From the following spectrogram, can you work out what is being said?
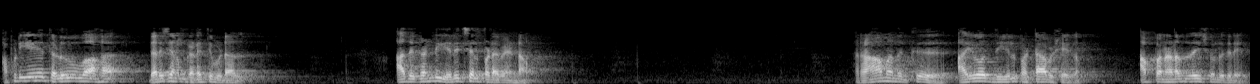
அப்படியே தெளிவாக தரிசனம் கிடைத்து விடாது. அது கண்டு எரிச்சல் பட வேண்டாம். ராமனுக்கு அயோத்தியில் பட்டாபிஷேகம். அப்ப நடந்ததை சொல்லுகிறேன்.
